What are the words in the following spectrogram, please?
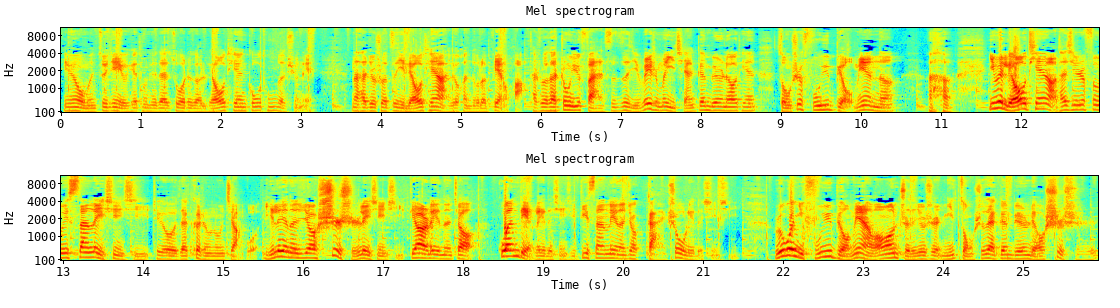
因为我们最近有些同学在做这个聊天沟通的训练。那他就说自己聊天啊有很多的变化。他说他终于反思自己为什么以前跟别人聊天总是浮于表面呢？因为聊天啊，它其实分为三类信息，这个我在课程中讲过。一类呢就叫事实类信息，第二类呢叫观点类的信息，第三类呢叫感受类的信息。如果你浮于表面，往往指的就是你总是在跟别人聊事实。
